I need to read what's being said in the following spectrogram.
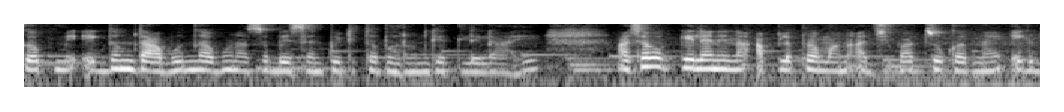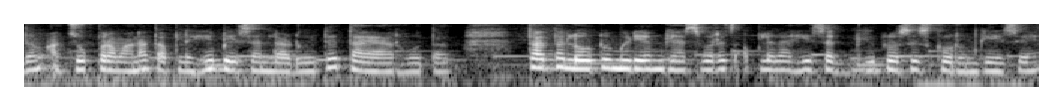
कप मी एकदम दाबून दाबून असं बेसन पीठ इथं भरून घेतलेलं आहे. असं केल्याने ना आपलं प्रमाण अजिबात चुकत नाही. एकदम अचूक प्रमाणात आपले हे बेसन लाडू इथे तयार होतात. तर आता लो टू मिडियम गॅसवरच आपल्याला ही सगळी प्रोसेस करून घ्यायचं आहे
